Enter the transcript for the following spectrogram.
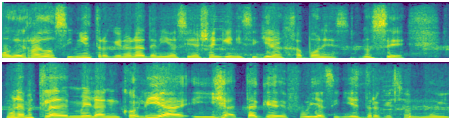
o de rasgo siniestro que no lo ha tenido el cine yankee ni siquiera el japonés. No sé, una mezcla de melancolía y ataques de furia siniestro que son muy,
